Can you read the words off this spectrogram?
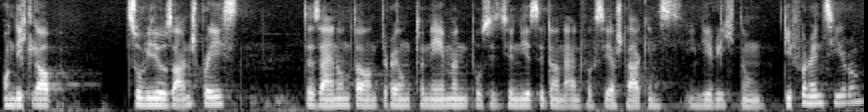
Und ich glaube, so wie du es ansprichst, das ein oder andere Unternehmen positioniert sich dann einfach sehr stark ins, in die Richtung Differenzierung.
